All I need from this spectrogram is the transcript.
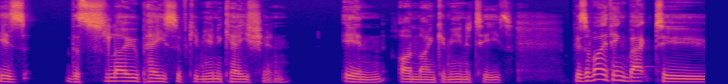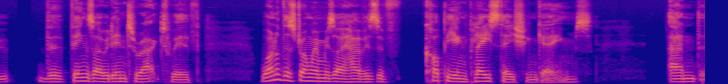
is the slow pace of communication in online communities. Because if I think back to the things I would interact with, one of the strong memories I have is of copying PlayStation games and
